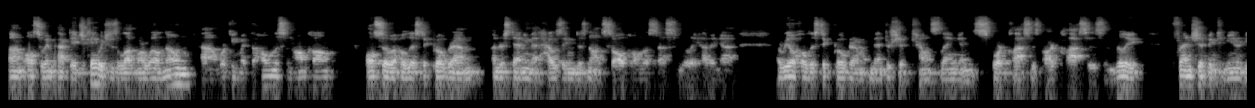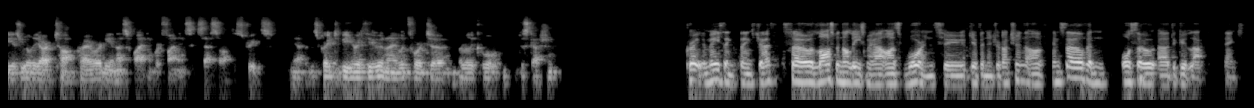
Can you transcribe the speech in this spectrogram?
Um, also Impact HK, which is a lot more well known, uh, working with the homeless in Hong Kong. Also a holistic program, understanding that housing does not solve homelessness, really having a, a real holistic program with mentorship, counseling, and sport classes, art classes, and really friendship and community is really our top priority, and that's why I think we're finding success off the streets. Yeah, it's great to be here with you, and I look forward to a really cool discussion. Great, amazing. Thanks, Jeff. So last but not least, may I ask Warren to give an introduction of himself and also uh, the Good Lab. Thanks.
